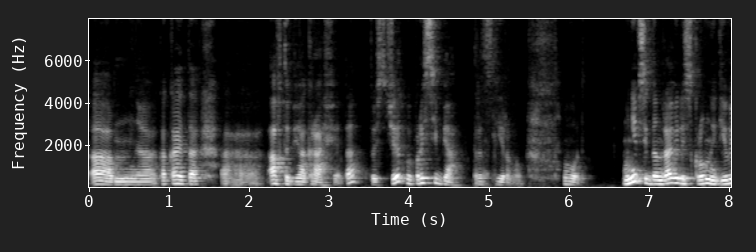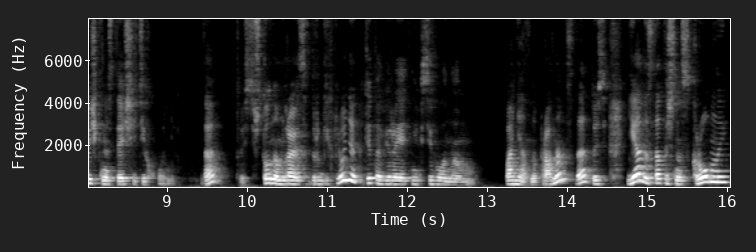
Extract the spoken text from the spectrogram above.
а, какая-то а, автобиография. Да? То есть человек бы про себя транслировал. Вот. Мне всегда нравились скромные девочки, настоящие тихони. Да? То есть, что нам нравится в других людях, где-то, вероятнее всего, нам понятно про нас. Да? То есть, я достаточно скромный,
